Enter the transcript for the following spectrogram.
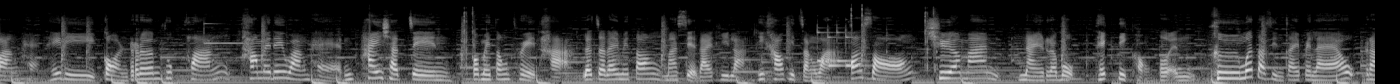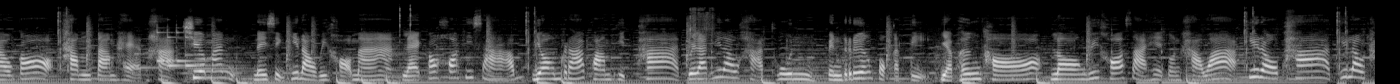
วางแผนให้ดี ก่อนเริ่มทุกครั้ง ถ้าไม่ได้วางแผนให้ชัดเจนก็ไม่ต้องเทรดค่ะ แล้วจะได้ไม่ต้องมาเสียดายทีหลังที่เข้าผิดจังหวะ ข้อ 2. เชื่อมั่นในระบบเทคนิคของตัวเอง คือเมื่อตัดสินใจไปแล้ว เราก็ทำตามแผนค่ะ เชื่อมั่นในสิ่งที่เราวิเคราะห์มา และก็ข้อที่ 3 ยอมรับความผิดพลาด เวลาที่เราขาดทุนเป็นเรื่องปกติ อย่าเพิ่งท้อ ลองวิเคราะห์สาเหตุก่อนค่ะว่า ที่เราพลาดที่เราท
